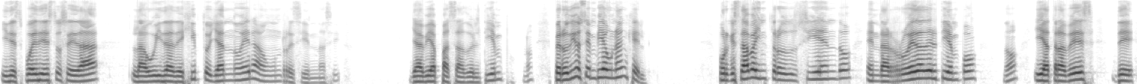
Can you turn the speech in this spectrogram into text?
Y después de esto se da la huida de Egipto, ya no era un recién nacido. Ya había pasado el tiempo, ¿no? Pero Dios envía un ángel porque estaba introduciendo en la rueda del tiempo, ¿no? Y a través de,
